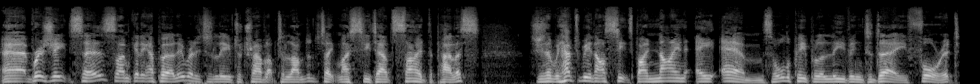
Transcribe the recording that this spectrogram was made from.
Uh, Brigitte says, I'm getting up early, ready to leave to travel up to London to take my seat outside the palace. She said, we have to be in our seats by 9am, so all the people are leaving today for it.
